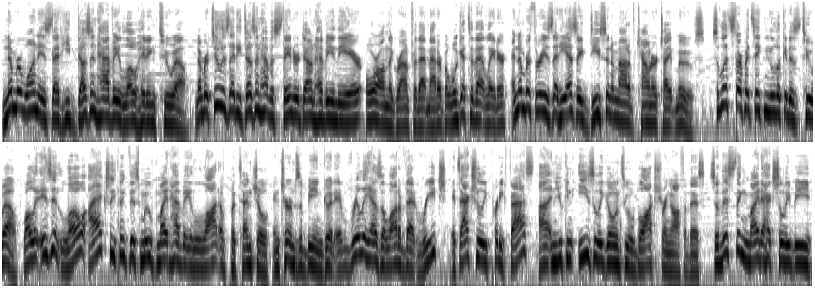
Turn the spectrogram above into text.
Number one is that he doesn't have a low hitting 2L. Number two is that he doesn't have a standard down heavy in the air or on the ground for that matter, but we'll get to that later. And number three is that he has a decent amount of counter type moves. So let's start by taking a look at his 2L. While it isn't low, I actually think this move might have a lot of potential in terms of being good. It really has a lot of that reach. It's actually pretty fast, uh, and you can easily go into a block string off of this. So this thing might actually be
